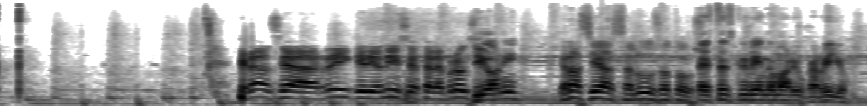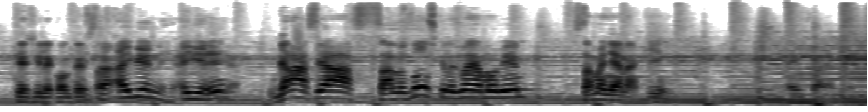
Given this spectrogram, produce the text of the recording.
Gracias, Ricky Dionisio. Hasta la próxima. Diony. Gracias, saludos a todos. Te está escribiendo Mario Carrillo, que si le contesta. ahí viene, ahí viene. Gracias a los dos, que les vaya muy bien. Hasta mañana aquí en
